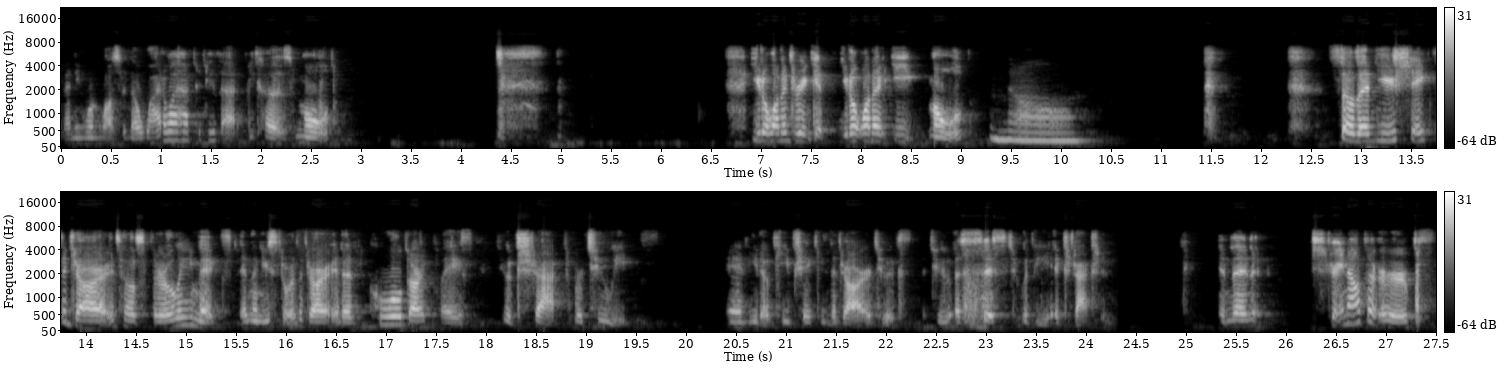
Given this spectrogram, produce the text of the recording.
If anyone wants to know, why do I have to do that? Because mold. you don't want to drink it, you don't want to eat mold. No. So then you shake the jar until it's thoroughly mixed, and then you store the jar in a cool, dark place to extract for two weeks. And you know, keep shaking the jar to ex- to assist with the extraction. And then strain out the herbs,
